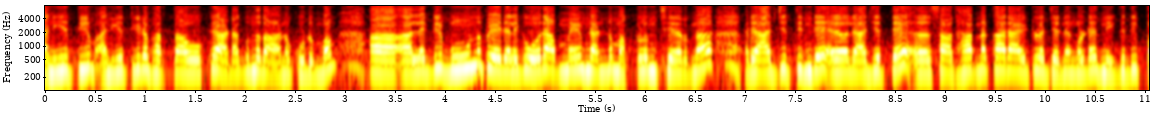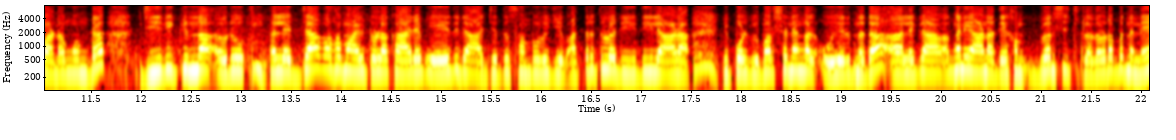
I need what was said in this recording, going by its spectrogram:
അനിയത്തിയും അനിയത്തിയുടെ ഭർത്താവും ഒക്കെ അടങ്ങുന്നതാണ് കുടുംബം. അല്ലെങ്കിൽ മൂന്ന് പേര് അല്ലെങ്കിൽ ഒരു അമ്മയും രണ്ട് മക്കളും ചേർന്ന് രാജ്യത്തിന്റെ രാജ്യത്തെ സാധാരണക്കാരായിട്ടുള്ള ജനങ്ങളുടെ നികുതി പണം കൊണ്ട് ജീവിക്കുന്ന ഒരു ലജ്ജാവഹമായിട്ടുള്ള കാര്യം ഏത് രാജ്യത്ത് സംഭവിക്കും? അത്തരത്തിലുള്ള രീതിയിലാണ് ഇപ്പോൾ വിമർശനങ്ങൾ ഉയരുന്നത്. അല്ലെങ്കിൽ അങ്ങനെയാണ് അദ്ദേഹം വിമർശിച്ചിട്ടുള്ളത്. അതോടൊപ്പം തന്നെ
